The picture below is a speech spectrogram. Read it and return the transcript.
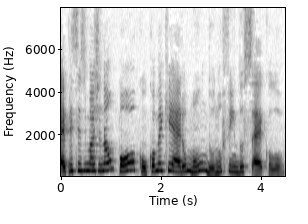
é preciso imaginar um pouco como é que era o mundo no fim do século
